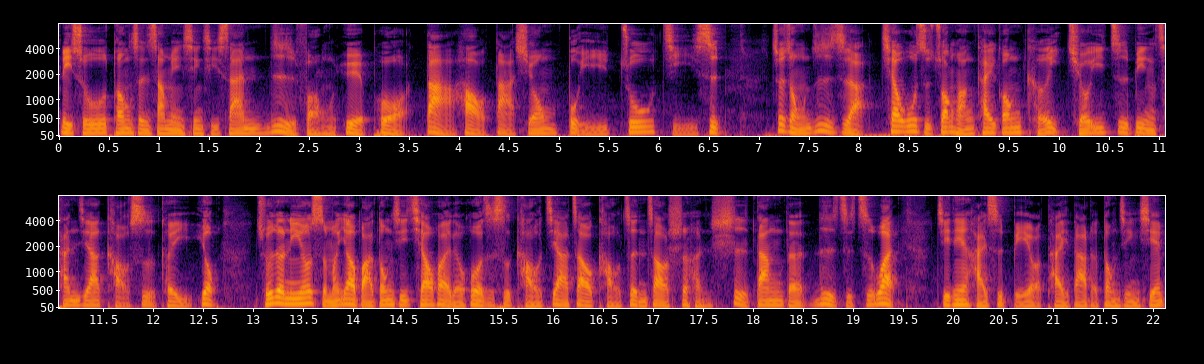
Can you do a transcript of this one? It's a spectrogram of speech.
隶书通胜上面，星期三日逢月破，大号大凶，不宜诸吉事。这种日子啊，敲屋子、装潢、开工可以，求医治病、参加考试可以用。除了你有什么要把东西敲坏的，或者是考驾照、考证照是很适当的日子之外，今天还是别有太大的动静先。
